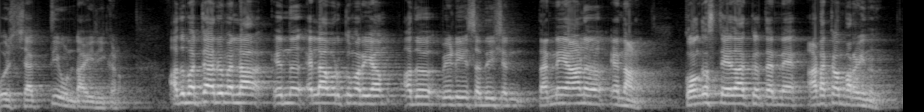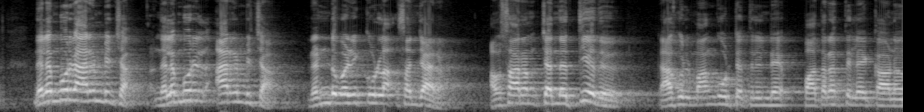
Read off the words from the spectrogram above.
ഒരു ശക്തി ഉണ്ടായിരിക്കണം. അത് മറ്റാരുമല്ല എന്ന് എല്ലാവർക്കും അറിയാം. അത് വി ഡി സതീശൻ തന്നെയാണ് എന്നാണ് കോൺഗ്രസ് നേതാക്കൾ തന്നെ അടക്കം പറയുന്നത്. നിലമ്പൂരിൽ ആരംഭിച്ച നിലമ്പൂരിൽ ആരംഭിച്ച രണ്ട് വഴിക്കുള്ള സഞ്ചാരം. അവസാനം ചെന്നെത്തിയത് രാഹുൽ മാങ്കൂട്ടത്തിലിന്റെ പതനത്തിലേക്കാണ്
